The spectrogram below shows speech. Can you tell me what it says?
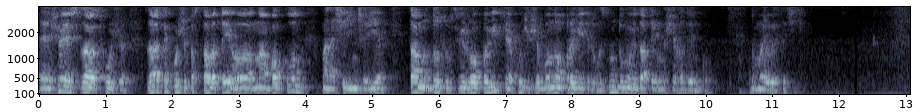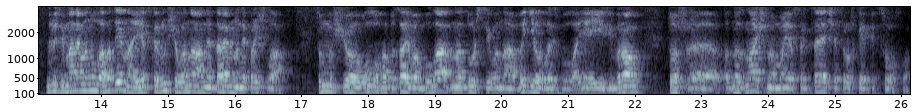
Е, Що я зараз хочу? Зараз я хочу поставити його на балкон, в мене ще інше є. Там доступ свіжого повітря, хочу, щоб воно провітрилось. Ну, думаю, дати йому ще годинку. Думаю, вистачить. Друзі, в мене минула година, і я скажу, що вона недаремно не прийшла. Тому що волога зайва була, на дошці вона виділилась була, я її зібрав. Тож е, однозначно моє сальце ще трошки підсохло.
